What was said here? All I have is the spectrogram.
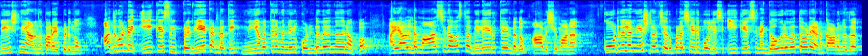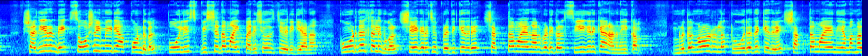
ഭീഷണിയാണെന്ന് പറയപ്പെടുന്നു. അതുകൊണ്ട് ഈ കേസിൽ പ്രതിയെ കണ്ടെത്തി നിയമത്തിന് മുന്നിൽ കൊണ്ടുവരുന്നതിനൊപ്പം അയാളുടെ മാനസികാവസ്ഥ വിലയിരുത്തേണ്ടതും ആവശ്യമാണ്. കൂടുതൽ അന്വേഷണം ചെറുപ്പളശ്ശേരി പോലീസ് ഈ കേസിനെ ഗൗരവത്തോടെയാണ് കാണുന്നത്. ഷജീറിന്റെ സോഷ്യൽ മീഡിയ അക്കൗണ്ടുകൾ പോലീസ് വിശദമായി പരിശോധിച്ചു വരികയാണ്. കൂടുതൽ തെളിവുകൾ ശേഖരിച്ച് പ്രതിക്കെതിരെ ശക്തമായ നടപടികൾ സ്വീകരിക്കാനാണ് നീക്കം. മൃഗങ്ങളോടുള്ള ക്രൂരതയ്ക്കെതിരെ ശക്തമായ നിയമങ്ങൾ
